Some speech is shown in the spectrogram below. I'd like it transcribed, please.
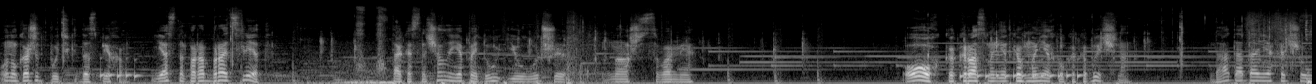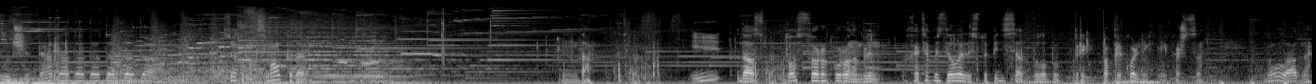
Он укажет путь к доспехам. Ясно, пора брать след. Так, а сначала я пойду и улучшу наш с вами... Ох, как раз монетка в монетку, как обычно. Да-да-да, я хочу улучшить. Да-да-да-да-да-да-да. Все, это максималка, да? Да. И, да, 140 урона. Блин, хотя бы сделали 150, было бы при поприкольнее, мне кажется. Ну ладно.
